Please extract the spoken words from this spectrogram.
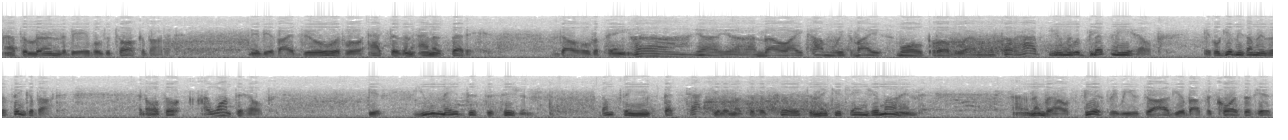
I have to learn to be able to talk about it. Maybe if I do, it will act as an anesthetic. Dull the pain. Ah, yeah, yeah. And now I come with my small problem. Perhaps you You would be... let me help. It will give me something to think about. And also, I want to help. If you made this decision, something spectacular must have occurred to make you change your mind. I remember how fiercely we used to argue about the course of his.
